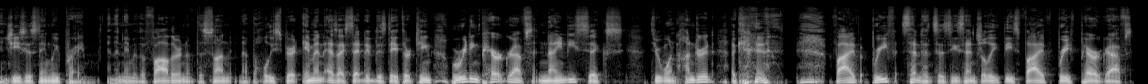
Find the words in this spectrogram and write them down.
in Jesus' name we pray. In the name of the Father, and of the Son, and of the Holy Spirit. Amen. As I said, it is day 13. We're reading paragraphs 96 through 100. Again, five brief sentences, essentially, these five brief paragraphs.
